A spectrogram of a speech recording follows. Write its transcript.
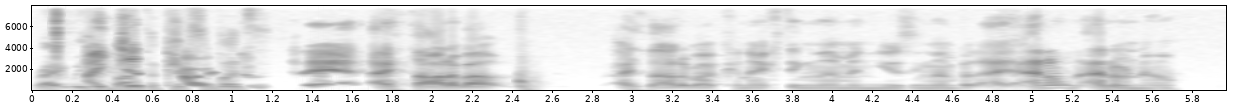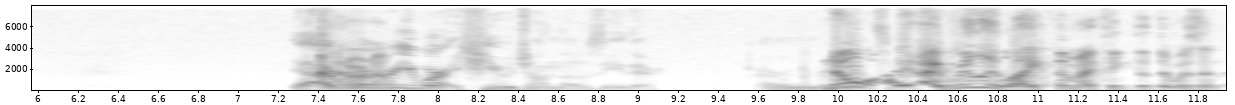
Right when you I bought the Pixel charged Buds. today. I thought about I thought about connecting them and using them, but I, I don't I don't know. Yeah, I I remember you weren't huge on those either. I remember. No, I, I really like them. I think that there was an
